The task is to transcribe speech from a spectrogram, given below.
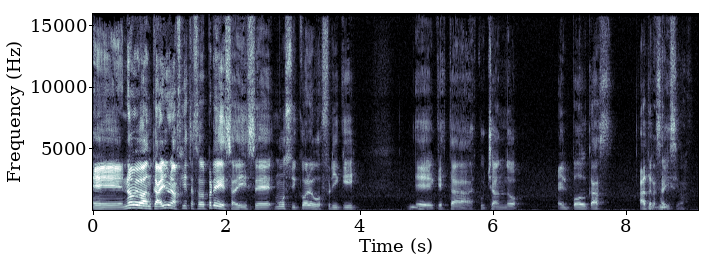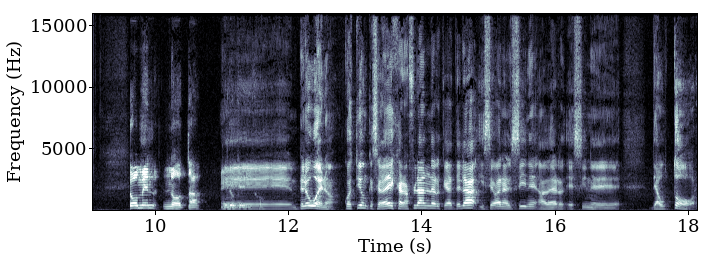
Eh, no me bancaría una fiesta sorpresa, dice musicólogo friki eh, que está escuchando el podcast atrasadísimo. Tomen nota. de lo que dijo. Eh, pero bueno, cuestión que se la dejan a Flanders, quédatela, y se van al cine a ver el cine de, de autor.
